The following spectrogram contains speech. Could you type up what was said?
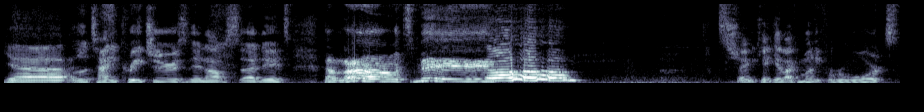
Yeah. Little tiny creatures, and then all of a sudden it's hello, it's me. Um. It's a shame you can't get like money for rewards.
